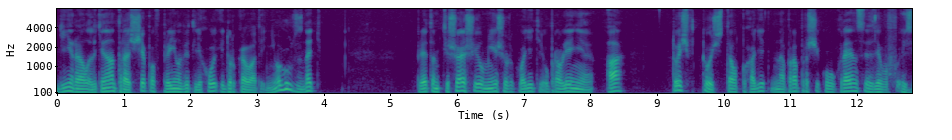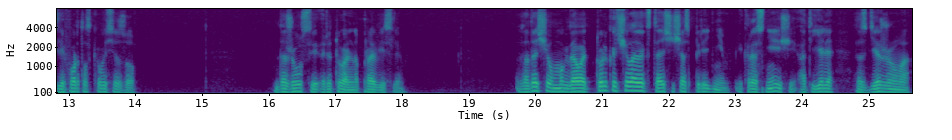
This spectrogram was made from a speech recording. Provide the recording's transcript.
Генерал-лейтенант Расщепов принял вид лихой и дурковатый. Не могу знать. При этом тишайший и умнейший руководитель управления А точь в точь стал походить на прапорщика украинца из, Лев... из Лефортовского СИЗО. Даже усы ритуально провисли. Задачу он мог давать только человек, стоящий сейчас перед ним и краснеющий от еле сдерживаемого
